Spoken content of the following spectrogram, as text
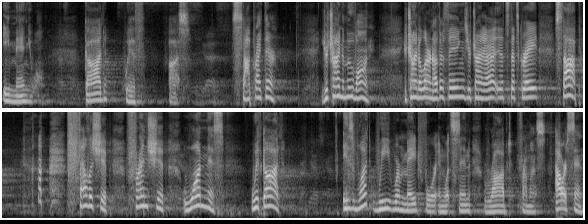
Emmanuel, God with us. Stop right there. You're trying to move on. You're trying to learn other things. You're trying to, uh, that's, that's great. Stop. Fellowship, friendship, oneness with God is what we were made for and what sin robbed from us. Our sin.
